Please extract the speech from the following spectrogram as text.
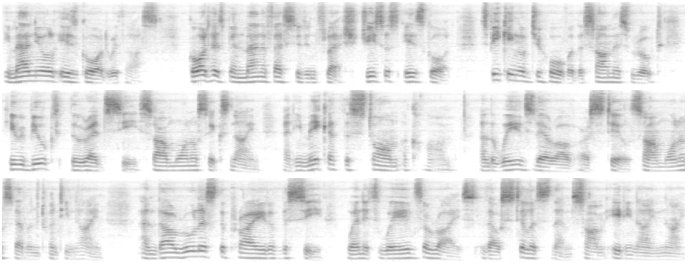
Emmanuel is God with us. God has been manifested in flesh. Jesus is God. Speaking of Jehovah, the psalmist wrote, He rebuked the Red Sea, Psalm 106 9, and he maketh the storm a calm, and the waves thereof are still, Psalm 107 29. And thou rulest the pride of the sea. When its waves arise, thou stillest them, Psalm 89 9.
